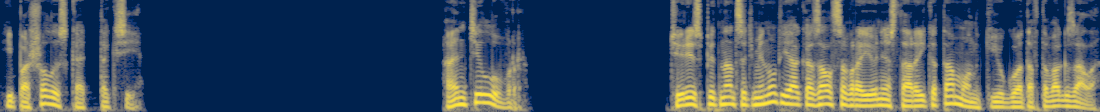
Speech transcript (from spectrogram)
и пошел искать такси. Антилувр. Через 15 минут я оказался в районе Старый Катамон, к югу от автовокзала.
